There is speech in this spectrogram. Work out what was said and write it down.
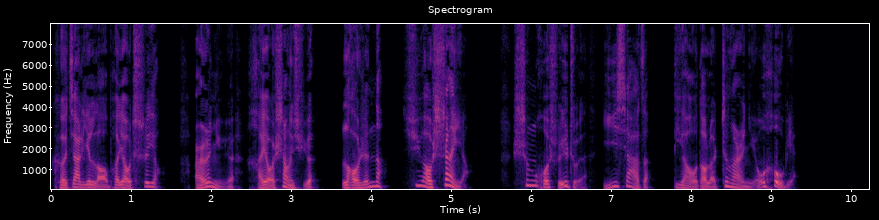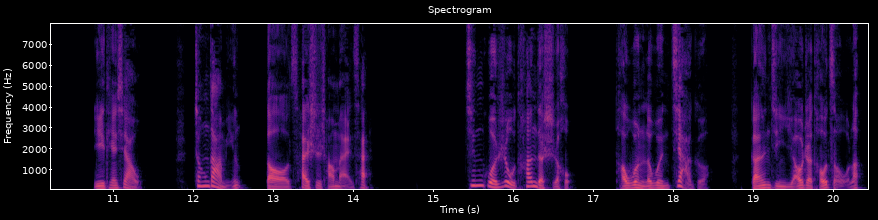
可家里老婆要吃药，儿女还要上学，老人呢需要赡养，生活水准一下子。掉到了郑二牛后边。一天下午，张大明到菜市场买菜，经过肉摊的时候，他问了问价格，赶紧摇着头走了。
